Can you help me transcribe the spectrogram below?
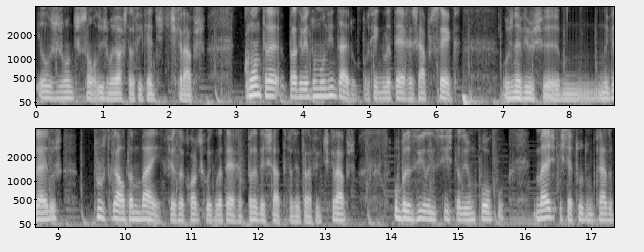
eles juntos são ali os maiores traficantes de escravos contra praticamente o mundo inteiro, porque a Inglaterra já persegue os navios eh, negreiros, Portugal também fez acordos com a Inglaterra para deixar de fazer tráfico de escravos, o Brasil insiste ali um pouco, mas isto é tudo um bocado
